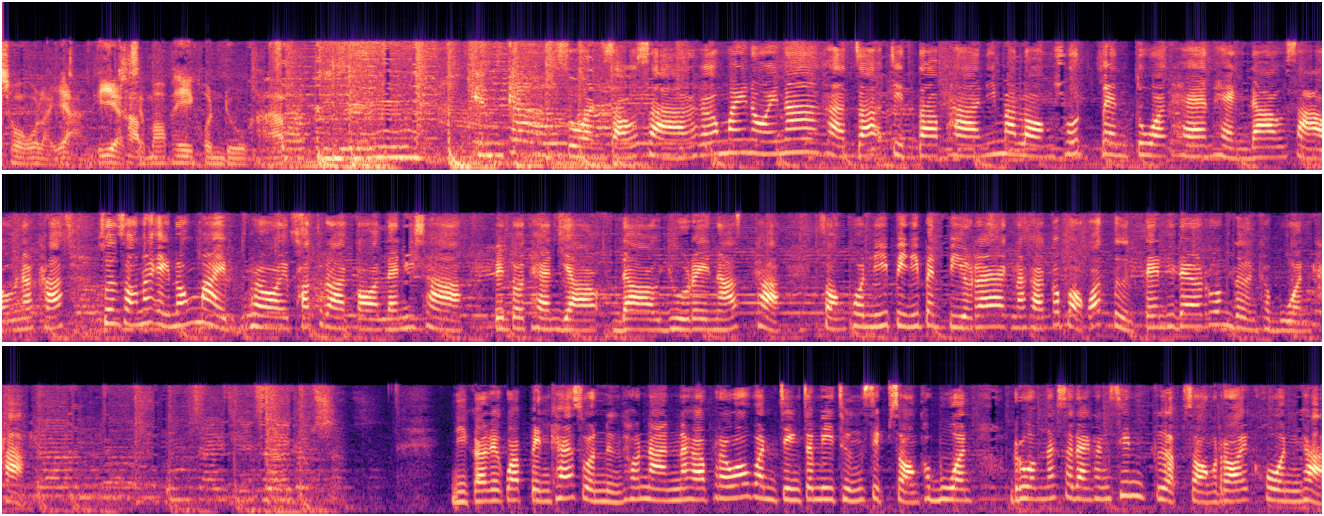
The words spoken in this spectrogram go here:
โชว์หลายอย่างที่อยากจะมอบให้คนดูครับ ส่วนสาวๆนะคะก็ไม่น้อยหน้าค่ะจะจิตตาภานี่มาลองชุดเป็นตัวแทนแห่งดาวเสาร์นะคะ ส่วนสองนางเอกน้องใหม่พลอยพัทรากรและนิชา เป็นตัวแทนยาวดาวยูเรนัสค่ะสองคนนี้ปีนี้เป็นปีแรกนะคะ ก็บอกว่าตื่นเต้นที่ได้ร่วมเดินขบวนค่ะ นี่ก็เรียกว่าเป็นแค่ส่วนหนึ่งเท่านั้นนะคะ เพราะว่าวันจริงจะมีถึง 12 ขบวน รวมนักแสดงทั้งสิ้นเกือบ 200 คนค่ะ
